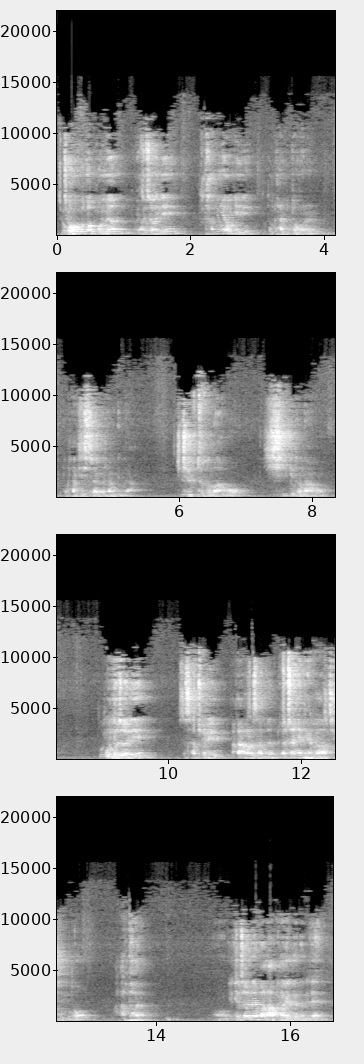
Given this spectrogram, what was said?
좋은 것 보면 여전히 탐욕이 또 발동을 또 하기 시작을 합니다. 질투도 나고 시기도 나고 또 여전히 사촌이 땅을 사면 여전히 배가 지금도 아파요. 어, 예전에만 아파야 되는데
